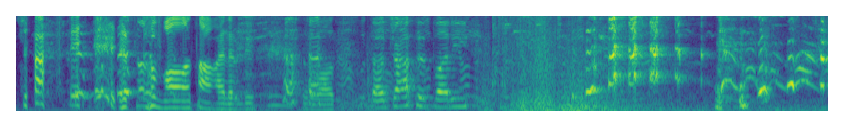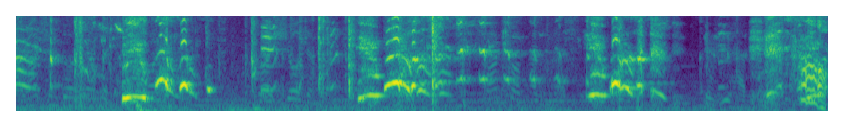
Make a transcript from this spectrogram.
drop it. Not don't do. Don't drop it, buddy. How?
